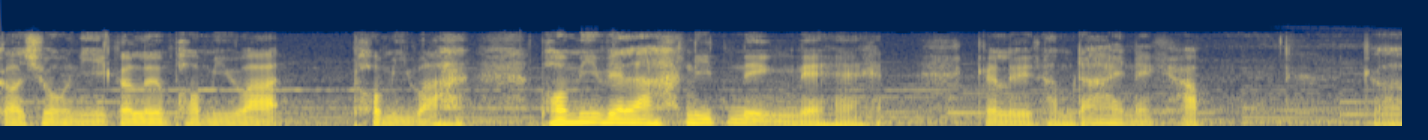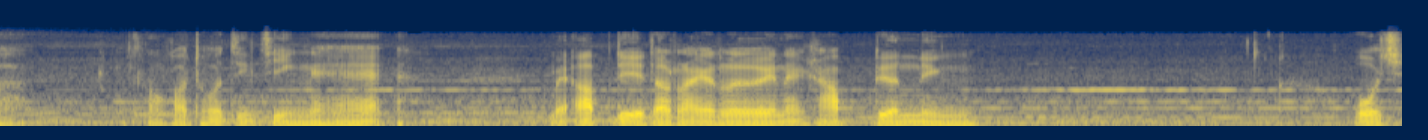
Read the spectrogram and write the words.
ก็ช่วงนี้ก็เริ่มพอมีวาพอมีวาพอมีเวลานิดหนึ่งนะฮะ ก็เลยทำได้นะครับ ก็ต้องขอโทษจริง ๆ นะฮะ ไม่อัปเดตอะไรเลยนะครับ เดือนหนึ่ง โอเค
